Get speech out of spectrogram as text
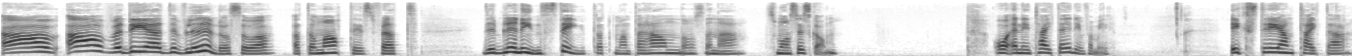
Ja, ja men det, det blir nog så automatiskt för att det blir en instinkt att man tar hand om sina småsyskon. Och är ni tajta i din familj? Extremt tajta.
